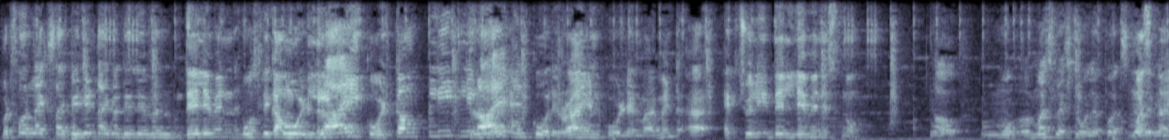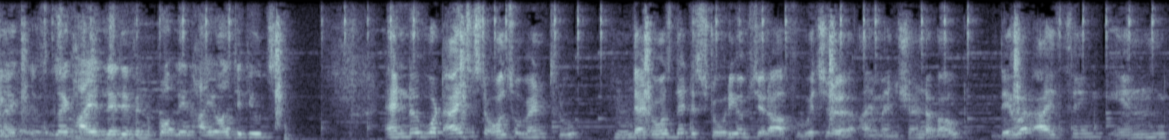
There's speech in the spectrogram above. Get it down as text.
But for like Siberian tiger, they live in They live in Mostly cold, completely dry- cold, completely dry cold. and cold dry environment. and cold environment. Uh, actually, they live in snow. Oh, mo- uh, much like snow leopards. They Much live in like, like like high. They live in probably in high altitudes. And uh, what I just also went through, Hmm. that was that story of giraffe, which uh, I mentioned about. They were, I think, in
